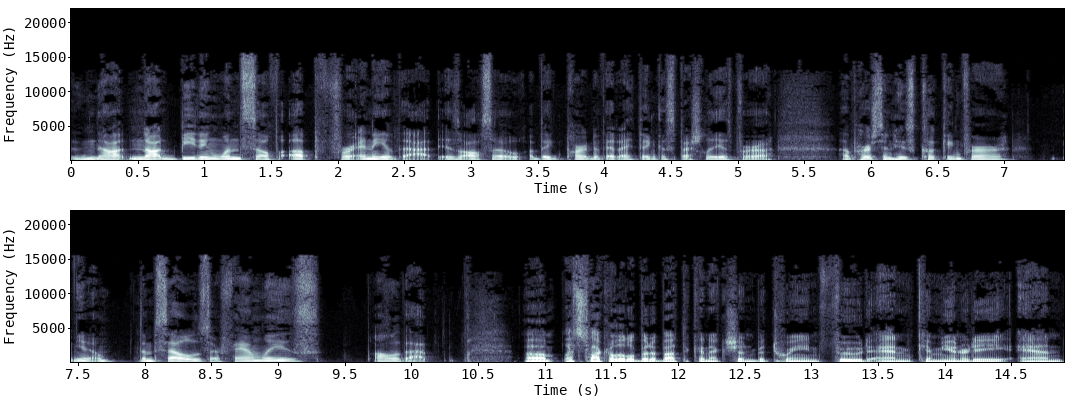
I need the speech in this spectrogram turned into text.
not not beating oneself up for any of that is also a big part of it i think especially for a, a person who's cooking for you know themselves their families all of that Um, let's talk a little bit about the connection between food and community and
